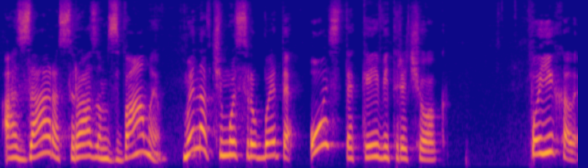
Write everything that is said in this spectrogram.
а зараз разом з вами ми навчимось робити ось такий вітрячок. Поїхали!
